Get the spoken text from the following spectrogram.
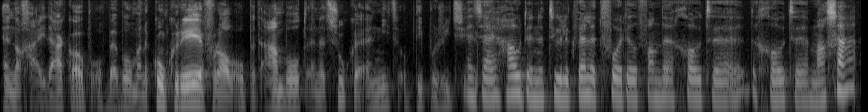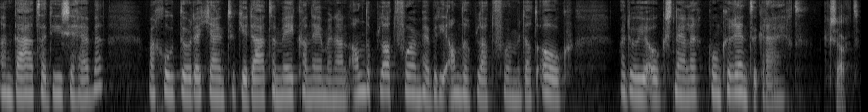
En dan ga je daar kopen of bij Bol. Maar dan concurreer je vooral op het aanbod en het zoeken en niet op die positie. En zij houden natuurlijk wel het voordeel van de grote, de grote massa aan data die ze hebben. Maar goed, doordat jij natuurlijk je data mee kan nemen naar een ander platform, hebben die andere platformen dat ook. Waardoor je ook sneller concurrenten krijgt. Exact.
